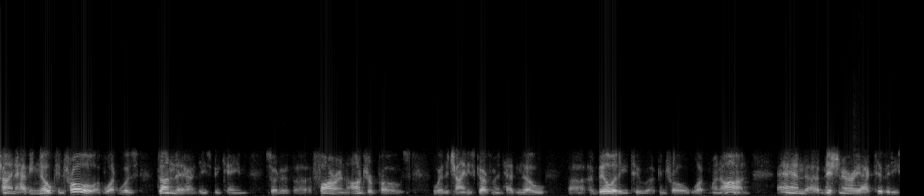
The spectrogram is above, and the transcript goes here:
China having no control of what was done there. These became sort of uh, foreign entrepôts where the Chinese government had no uh, ability to uh, control what went on. and uh, missionary activities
